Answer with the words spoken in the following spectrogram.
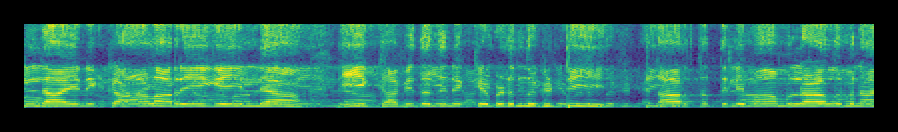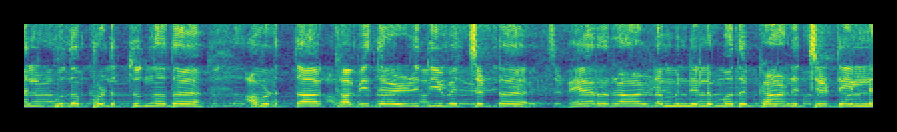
ഇല്ല എനിക്ക് ആളറിയുകയില്ല. ഈ കവിത നിനക്ക് എവിടുന്ന് കിട്ടി? യഥാർത്ഥത്തിൽ ഇമാമുലാദം മൗലാദമൻ അത്ഭുതപ്പെടുത്തുന്നത്. അവിടുത്തെ കവിത എഴുതി വെച്ചിട്ട് വേറൊരാളുടെ മുന്നിലും അത് കാണിച്ചിട്ടില്ല.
